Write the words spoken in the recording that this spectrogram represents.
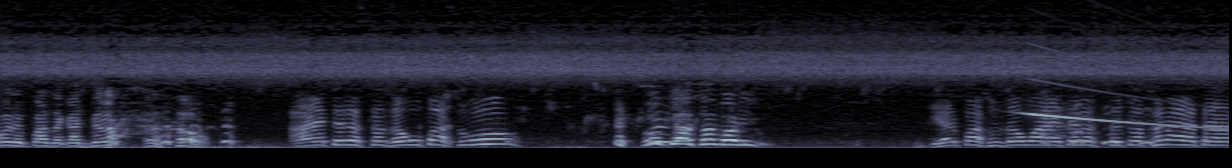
ઓરે પાછા કાચ પેલા આ તે રસ્તા જવું પાછું. શું ક્યાં સાંભળ્યું? ઘેર પાછું જવું આ તે રસ્તે તો આયા હતા.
